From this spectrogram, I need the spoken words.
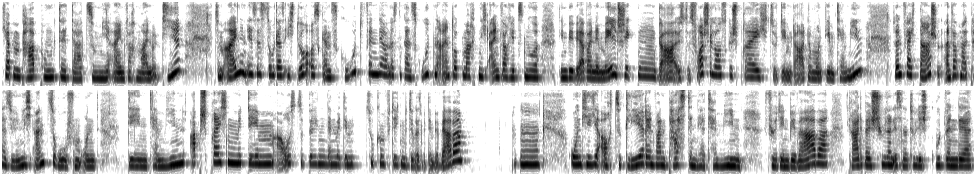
Ich habe ein paar Punkte dazu mir einfach mal notiert. Zum einen ist es so, dass ich durchaus ganz gut finde und es einen ganz guten Eindruck macht, nicht einfach jetzt nur dem Bewerber eine Mail schicken, da ist das Vorstellungsgespräch zu dem Datum und dem Termin, sondern vielleicht da schon einfach mal persönlich anzurufen und den Termin absprechen mit dem Auszubildenden, mit dem zukünftigen bzw. mit dem Bewerber und hier ja auch zu klären, wann passt denn der Termin für den Bewerber. Gerade bei Schülern ist natürlich gut, wenn der,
